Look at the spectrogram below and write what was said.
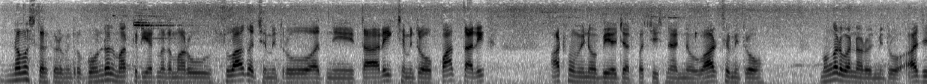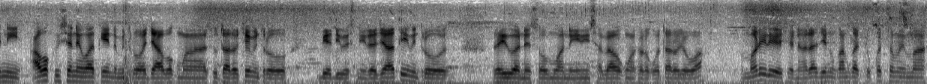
નમસ્કાર ખેડૂત મિત્રો. ગોંડલ માર્કેટ યાર્ડમાં તમારું સ્વાગત છે મિત્રો. આજની તારીખ છે મિત્રો પાંચ તારીખ, આઠમો મહિનો બે હજાર પચીસના આજનો વાર છે મિત્રો. મંગળવારના રોજ મિત્રો આજની આવક વિશેની વાત કરીએ તો મિત્રો આજે આવકમાં સુધારો છે મિત્રો. બે દિવસની રજા હતી મિત્રો. રવિવારને સોમવારની એની હિસાબે આવકમાં થોડોક વધારો જોવા મળી રહ્યો છે અને હરાજીનું કામકાજ ટૂંક સમયમાં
